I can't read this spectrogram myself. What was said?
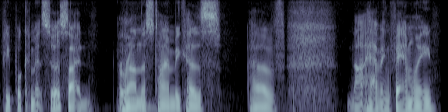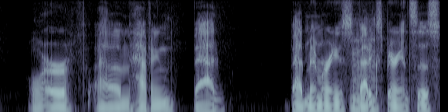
people commit suicide around this time because of not having family or um, having bad bad memories, bad Mhm. experiences,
